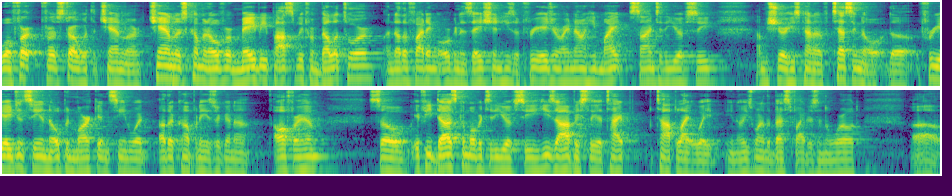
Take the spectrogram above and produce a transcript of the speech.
Well, first, first start with the Chandler. Chandler's coming over, maybe possibly from Bellator, another fighting organization. He's a free agent right now. He might sign to the UFC. I'm sure he's kind of testing the, the free agency and the open market and seeing what other companies are going to offer him. So if he does come over to the UFC, he's obviously a type top lightweight. You know, he's one of the best fighters in the world, uh,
